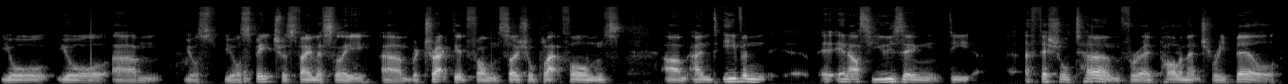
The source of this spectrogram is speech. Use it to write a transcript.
your your um, your your speech was famously um, retracted from social platforms, um, and even in us using the official term for a parliamentary bill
